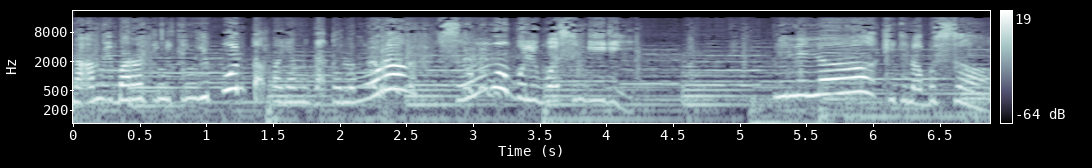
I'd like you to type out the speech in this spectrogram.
nak ambil barang tinggi-tinggi pun tak payah minta tolong orang. Semua boleh buat sendiri. Bilalah kita nak besar.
